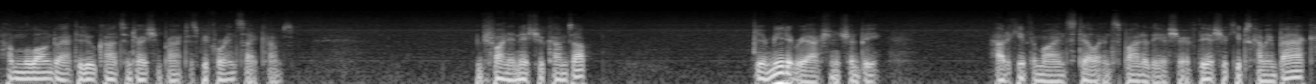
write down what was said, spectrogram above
how long do I have to do concentration practice before insight comes? If you find an issue comes up, your immediate reaction should be how to keep the mind still in spite of the issue. If the issue keeps coming back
